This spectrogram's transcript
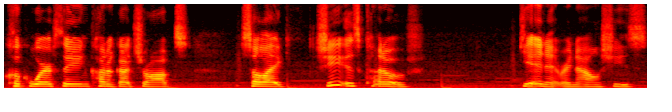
cookware thing kind of got dropped. So like she is kind of getting it right now. She's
